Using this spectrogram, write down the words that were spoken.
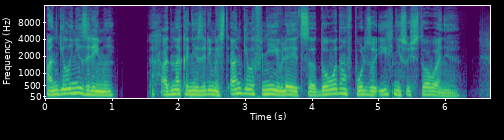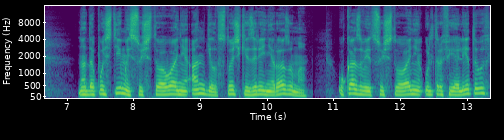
Ангелы незримы, однако незримость ангелов не является доводом в пользу их несуществования. На допустимость существования ангелов с точки зрения разума указывает существование ультрафиолетовых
